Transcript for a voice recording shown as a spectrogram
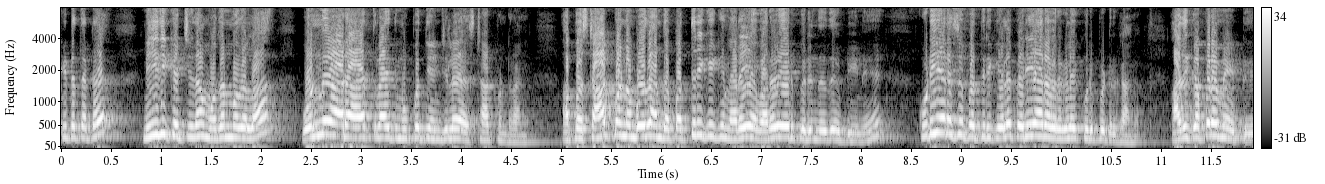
கிட்டத்தட்ட நீதி கட்சி தான் முதன் முதலாக ஒன்று ஆறு ஆயிரத்தி தொள்ளாயிரத்தி முப்பத்தி அஞ்சில் ஸ்டார்ட் பண்ணுறாங்க அப்போ ஸ்டார்ட் பண்ணும்போது அந்த பத்திரிகைக்கு நிறைய வரவேற்பு இருந்தது அப்படின்னு குடியரசு பத்திரிகையில் பெரியார் அவர்களை குறிப்பிட்டிருக்காங்க. அதுக்கப்புறமேட்டு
